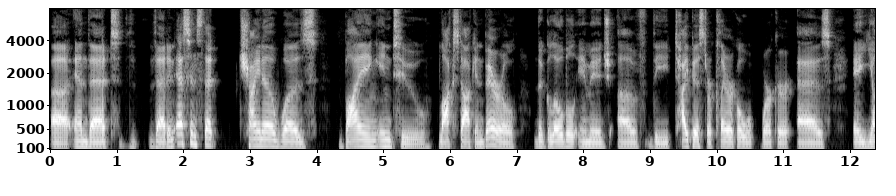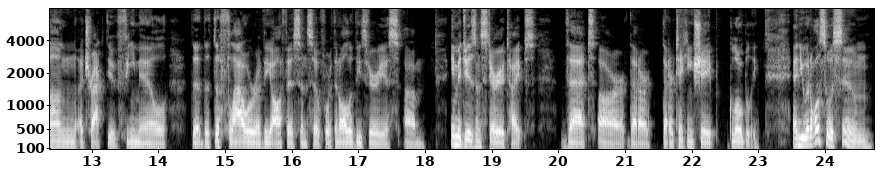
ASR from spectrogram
uh, and that that in essence that China was buying into lock, stock, and barrel the global image of the typist or clerical worker as a young, attractive female, the the, the flower of the office, and so forth, and all of these various um, images and stereotypes that are that are that are taking shape globally. And you would also assume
